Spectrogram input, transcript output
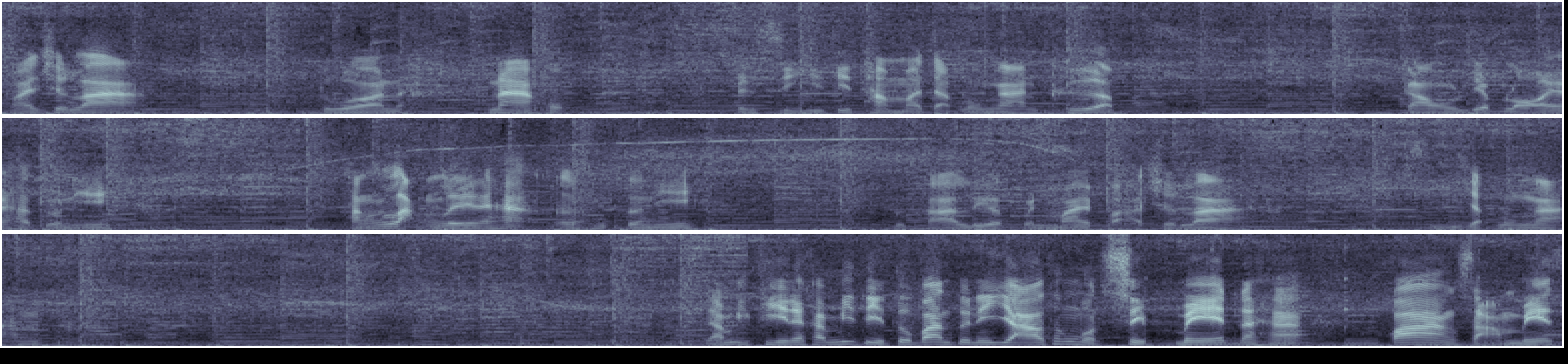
ไม้เชอร่า ตัวหน้าหก เป็นสีที่ทำมาจากโรงงานเคลือบ เกาเรียบร้อยนะฮะตัวนี้ทั้งหลังเลยนะฮะเออตัวนี้ลูกค้าเลือกเป็นไม้ฝาเชอร่า สีจากโรงงาน ย้ำอีกทีนะครับมิติตัวบ้านตัวนี้ยาวทั้งหมด 10 เมตรนะฮะกว้าง 3 เมตร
